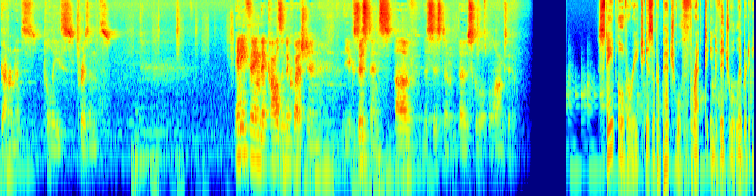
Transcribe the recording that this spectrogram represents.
governments, police, prisons. Anything that calls into question the existence of the system those schools belong to. State overreach is a perpetual threat to individual liberty.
